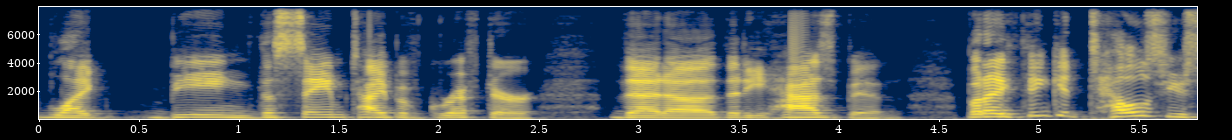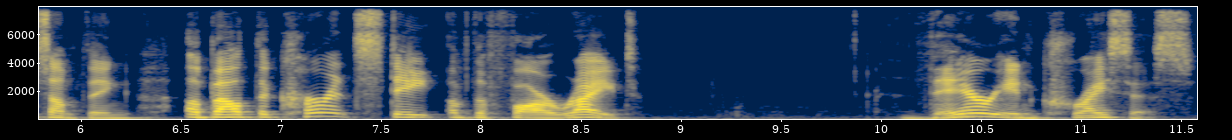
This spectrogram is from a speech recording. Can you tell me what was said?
like, being the same type of grifter that, uh, that he has been. But I think it tells you something about the current state of the far right. They're in crisis.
